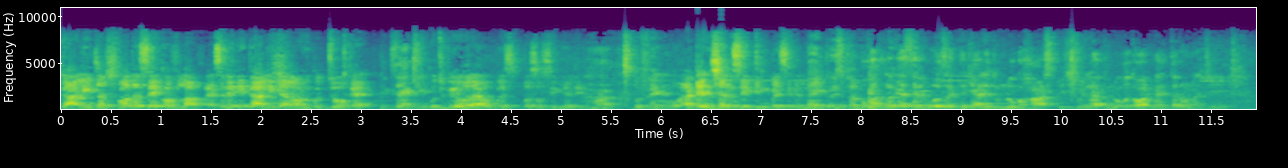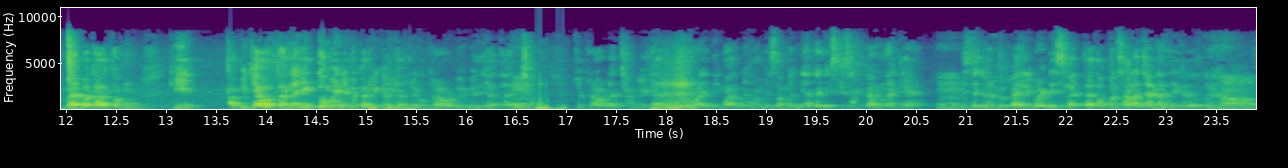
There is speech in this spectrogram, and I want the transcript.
गाली just for the sake of laugh ऐसे नहीं कि गाली के अराउंड कुछ जोक है। एग्जैक्टली कुछ भी हो रहा है वो बस बस उसी के लिए। हाँ तो फिर अटेंशन सीकिंग बेसिकली नहीं तो इस पर बहुत लोग ऐसा भी बोल सकते हैं कि अरे तुम लोग को हार्ड स्पीच मिला तुम लोग को तो और बेहतर होना चाहिए। मैं बताता हूँ कि अभी क्या होता है ना एक दो महीने में कभी कभी अपने को क्राउड भी मिल जाता है। अच्छा। जो क्राउड अच्छा मिल जाता है तो हमारे दिमाग में हमें समझ नहीं आता कि इसके साथ करना क्या है हम्म। जैसे घर में पहली बार डिस लगता है तो अपन सारा चैनल देख रहे होते हैं हाँ,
